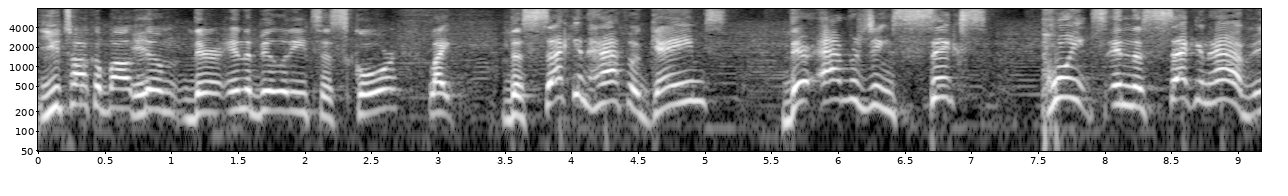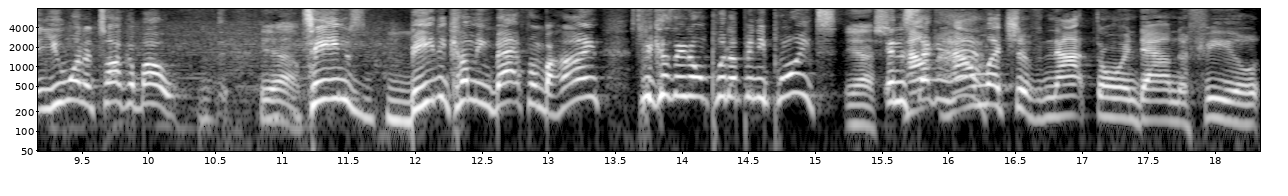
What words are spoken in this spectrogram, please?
you talk about them their inability to score. Like the second half of games, they're averaging six points in the second half. And you want to talk about Yeah. teams beating coming back from behind? It's because they don't put up any points. Yes. In the How, second how half. much of not throwing down the field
